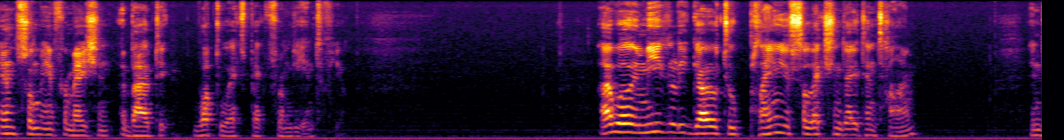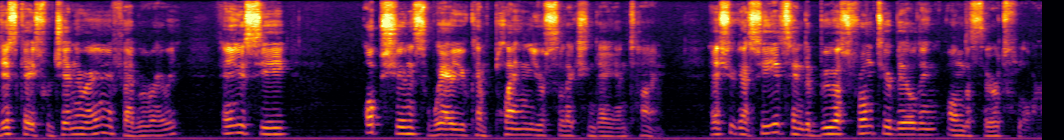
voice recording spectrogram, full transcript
and some information about the, what to expect from the interview. I will immediately go to plan your selection date and time, in this case for January and February, and you see options where you can plan your selection day and time. As you can see it's in the Buas Frontier building on the third floor.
